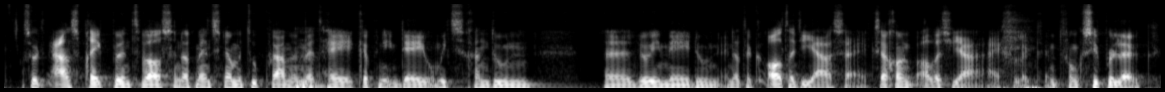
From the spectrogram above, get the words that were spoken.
een soort aanspreekpunt was. En dat mensen naar me toe kwamen met: Ja. hey, ik heb een idee om iets te gaan doen. Eh, wil je meedoen? En dat ik altijd ja zei. Ik zei gewoon op alles ja eigenlijk. En dat vond ik super leuk.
